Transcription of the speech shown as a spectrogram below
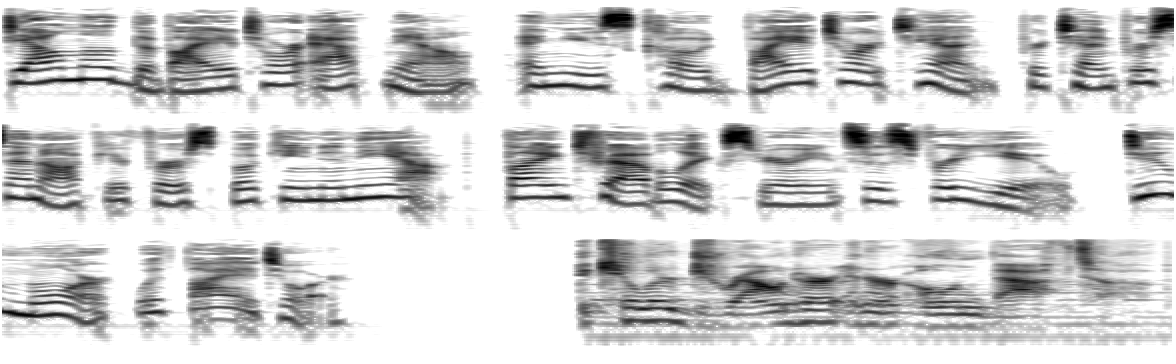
Download the Viator app now and use code Viator10 for 10% off your first booking in the app. Find travel experiences for you. Do more with Viator. the killer drowned her in her own bathtub.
